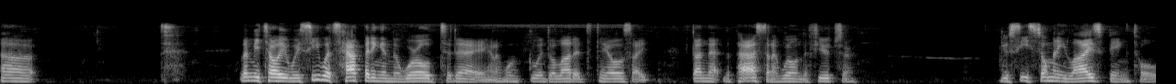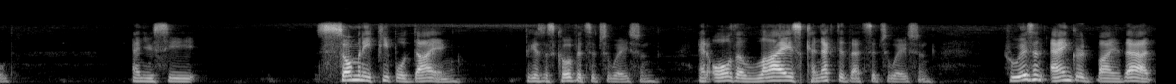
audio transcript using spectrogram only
Uh, let me tell you, we see what's happening in the world today, and I won't go into a lot of details. I've done that in the past, and I will in the future. You see so many lies being told, and you see so many people dying because of this COVID situation and all the lies connected to that situation, who isn't angered by that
